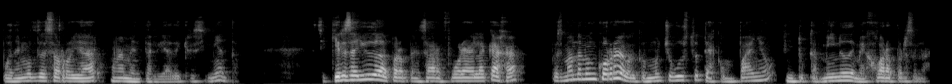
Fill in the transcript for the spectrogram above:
podemos desarrollar una mentalidad de crecimiento. Si quieres ayuda para pensar fuera de la caja, pues mándame un correo y con mucho gusto te acompaño en tu camino de mejora personal.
